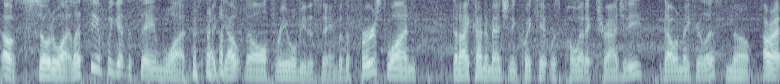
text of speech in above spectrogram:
Oh, so do I. Let's see if we get the same ones. I doubt that all three will be the same. But the first one that I kind of mentioned in quick hit was poetic tragedy. Did that one make your list? No, All right.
